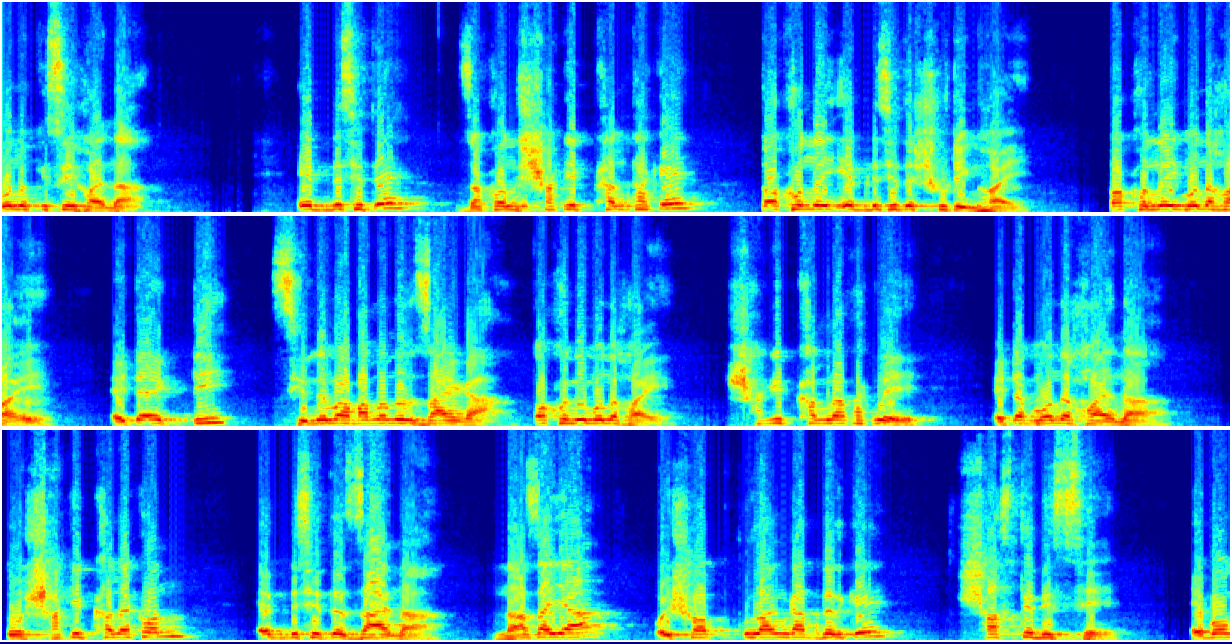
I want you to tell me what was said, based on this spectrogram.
কোনো কিছুই হয় না। এফডিসিতে যখন শাকিব খান থাকে তখন ওই এফডিসিতে শুটিং হয়। তখনই মনে হয়, এটা একটি সিনেমা বানানোর জায়গা। তখনই মনে হয়, শাকিব খান না থাকলে এটা মনে হয় না। তো শাকিব খান এখন এফডিসিতে যায় না। না যাইয়া ওই সব কুলাঙ্গারদেরকে শাস্তি দিচ্ছে এবং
